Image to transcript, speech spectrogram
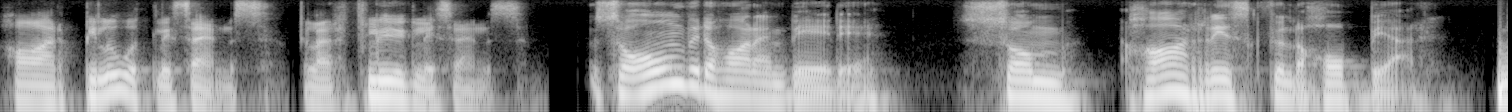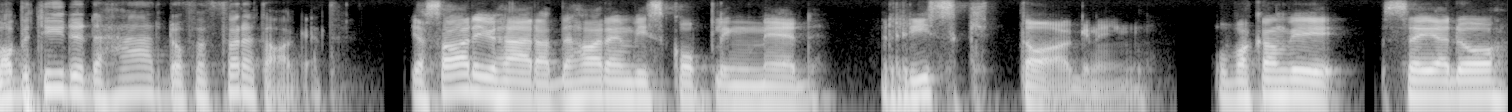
har pilotlicens eller flyglicens. Så om vi då har en VD som har riskfyllda hobbyer, vad betyder det här då för företaget? Jag sa det ju här att det har en viss koppling med risktagning. Och vad kan vi säga då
